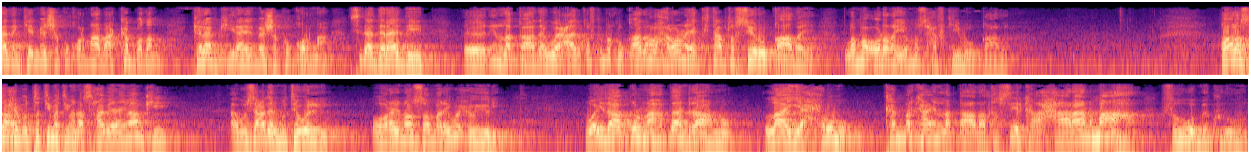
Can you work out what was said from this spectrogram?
aadamkee meesha ku qornaabaa ka badan kalaamkii ilaahay meesha ku qornaa. Sidaa daraaddeed in la qaadaa waa caadi. Qofki markuu qaadana waxa la odhanaya kitaab tafsiir qaaday lama odhanayo musxafkiibuu qaaday qaala saaxibu tatimati min asxaabina imaamkii abu sacd almutawali oo horey noo soo maray wuxuu yidhi waidaa qulnaa haddaan idhaahno laa yaxrumu kan markaa in la qaadaa tafsiirka ah ma aha fa huwa makruuhun.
